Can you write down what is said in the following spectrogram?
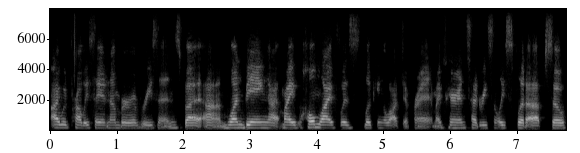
I would probably say a number of reasons, but um, one being that my home life was looking a lot different. My mm-hmm. parents had recently split up, so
